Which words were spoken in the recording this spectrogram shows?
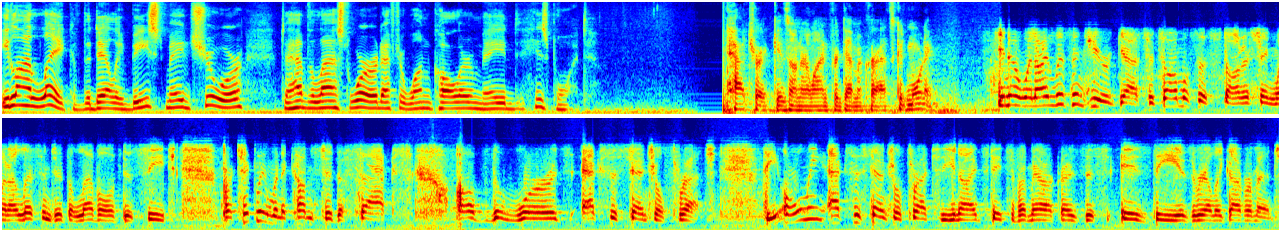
Eli Lake of the Daily Beast made sure to have the last word after one caller made his point. Patrick is on our line for Democrats. Good morning. You know, when I listen to your guests, it's almost astonishing when I listen to the level of deceit, particularly when it comes to the facts of the words existential threat. The only existential threat to the United States of America is this is the Israeli government,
